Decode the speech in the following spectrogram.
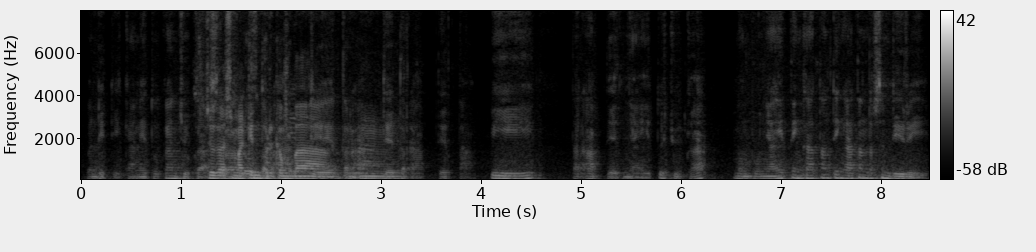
pendidikan itu kan juga, Juga semakin terupdate, berkembang. terupdate terupdate. Tapi terupdate nya itu juga mempunyai tingkatan-tingkatan tersendiri.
